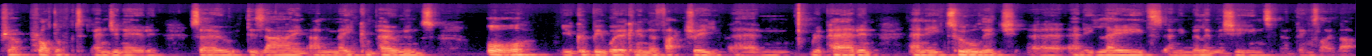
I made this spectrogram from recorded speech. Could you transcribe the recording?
pro product engineering. So design and make components, or you could be working in a factory um, repairing any toolage, uh, any lathes, any milling machines and things like that.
